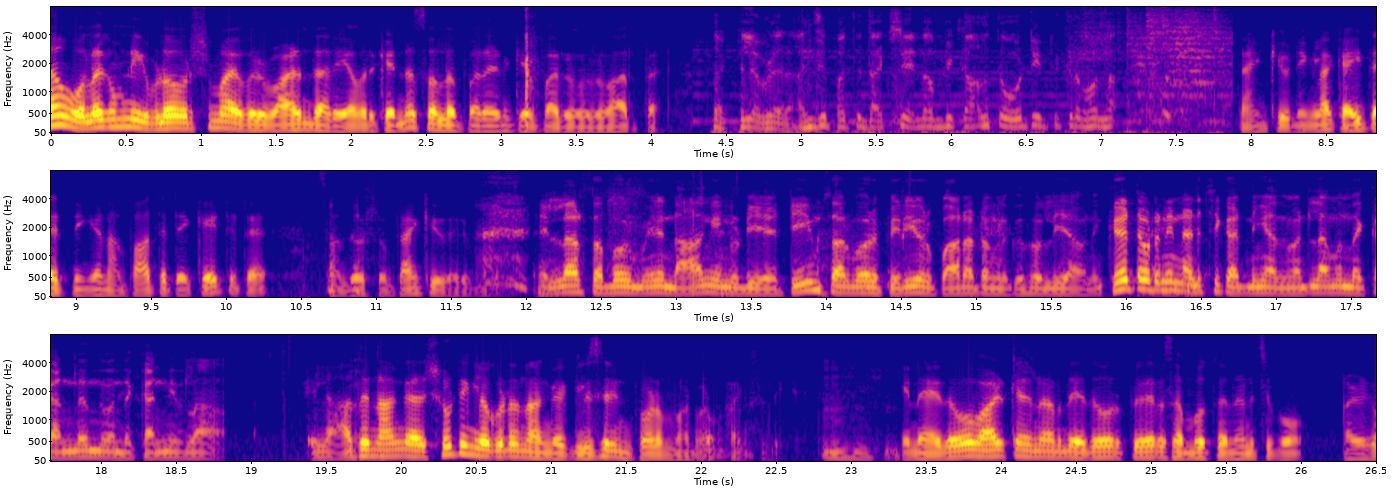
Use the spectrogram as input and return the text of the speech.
தான் உலகம்னு இவ்வளோ வருஷமாக இவர் வாழ்ந்தாரு. அவருக்கு என்ன சொல்ல போகிறேன்னு கேட்பார் ஒரு வார்த்தை. தட்டுல அஞ்சு பத்து தட்சிணை நம்பி காலத்தை ஓட்டிட்டு இருக்கிறவன் தேங்க்யூ நீங்களா கை தட்டினீங்க நான் பார்த்துட்டேன் கேட்டுட்டேன். சந்தோஷம். தேங்க்யூ வெரி மச் எல்லார் சார்பாக நாங்கள் எங்களுடைய டீம் சார்பாக ஒரு பெரிய ஒரு பாராட்டம் உங்களுக்கு சொல்லி ஆகணும். கேட்ட உடனே நடிச்சு காட்டினீங்க. அது மட்டும் இல்லாமல் அந்த கண்ணிலேருந்து வந்த கண்ணீர்லாம். இல்லை அது நாங்கள் ஷூட்டிங்கில் கூட நாங்கள் கிளிசரின் போட மாட்டோம் ஆக்சுவலி ஏன்னா ஏதோ வாழ்க்கையில் நடந்த ஏதோ ஒரு துயர சம்பவத்தை நினச்சிப்போம் அழுக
